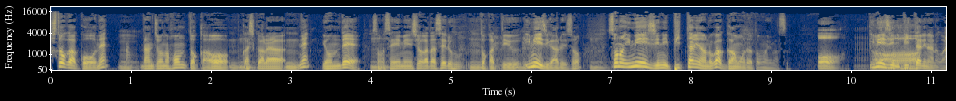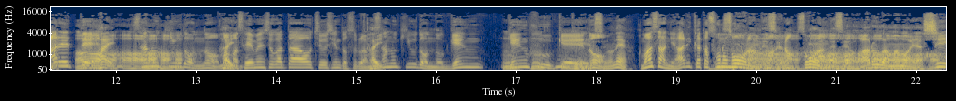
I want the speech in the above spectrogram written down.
人がこうね、うん団長の本とかを昔からね、読んで、その製麺所型セルフとかっていうイメージがあるでしょ、そのイメージにぴったりなのがガモだと思います。おう。イメージにぴったりなのがね。あれって、はい。讃岐うどんの、まあはい。まあ製麺所型を中心とするあの、はい。讃岐うどんの原、原風景の、ね。まさにあり方そのもそうのなんんですよ。よ。そうなんですよ。あるがままやし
